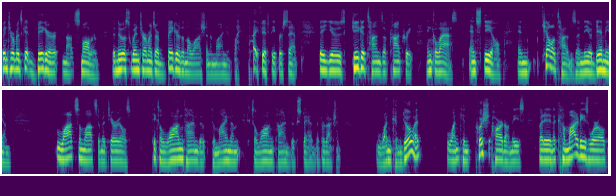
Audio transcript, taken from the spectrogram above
Wind turbines get bigger, not smaller. The newest wind turbines are bigger than the Washington Monument by, by 50%. They use gigatons of concrete and glass and steel and kilotons of neodymium, lots and lots of materials. It takes a long time to, to mine them. It takes a long time to expand the production. One can do it one can push hard on these. But in the commodities world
